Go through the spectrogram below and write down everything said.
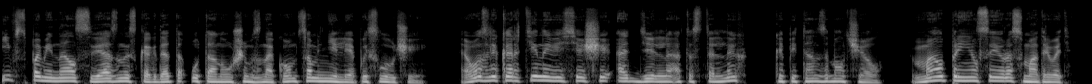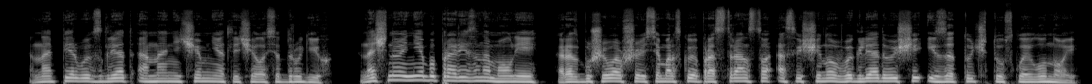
и вспоминал связанный с когда-то утонувшим знакомцем нелепый случай. Возле картины, висящей отдельно от остальных, капитан замолчал. Мал принялся ее рассматривать. На первый взгляд она ничем не отличалась от других. Ночное небо прорезано молнией, разбушевавшееся морское пространство освещено выглядывающей из-за туч тусклой луной.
